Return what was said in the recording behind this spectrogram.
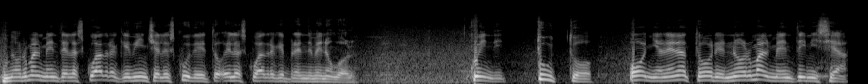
normalmente la squadra che vince lo scudetto è la squadra che prende meno gol. Quindi tutto, ogni allenatore normalmente inizia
